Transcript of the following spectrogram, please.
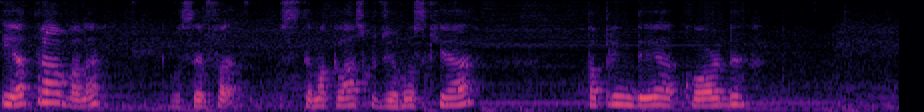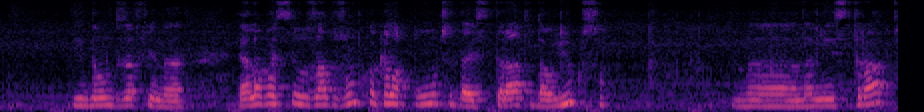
E a trava, né? Você faz o sistema clássico de rosquear para prender a corda e não desafinar. Ela vai ser usada junto com aquela ponte da extrato da Wilson na, na minha extrato.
